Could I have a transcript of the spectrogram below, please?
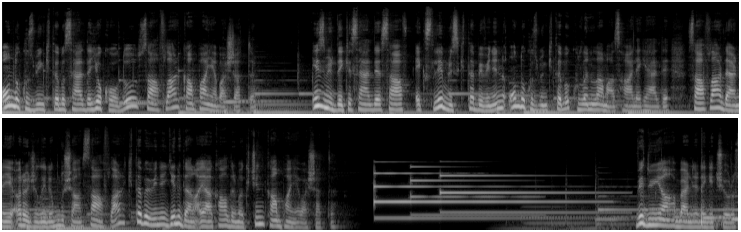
19 bin kitabı selde yok oldu, sahaflar kampanya başlattı. İzmir'deki selde Sahaf Ex Libris Kitabevi'nin 19 bin kitabı kullanılamaz hale geldi. Sahaflar Derneği aracılığıyla buluşan sahaflar kitabevini yeniden ayağa kaldırmak için kampanya başlattı. Ve dünya haberlerine geçiyoruz.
